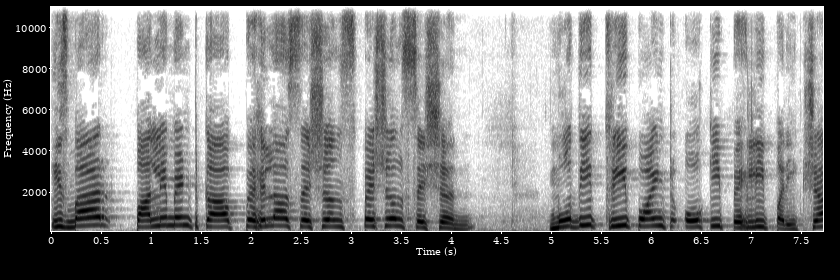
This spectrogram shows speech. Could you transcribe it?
इस बार पार्लियामेंट का पहला सेशन स्पेशल सेशन मोदी 3.0 की पहली परीक्षा।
